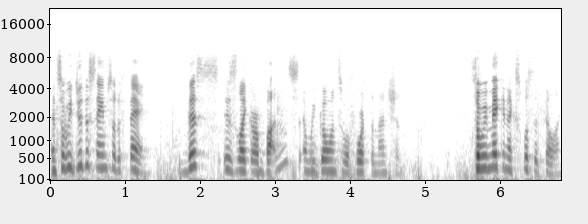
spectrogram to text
And so we do the same sort of thing. This is like our buttons, and we go into a fourth dimension. So we make an explicit filling.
